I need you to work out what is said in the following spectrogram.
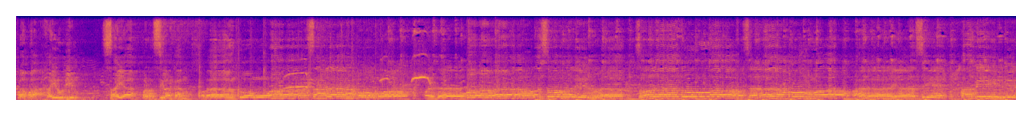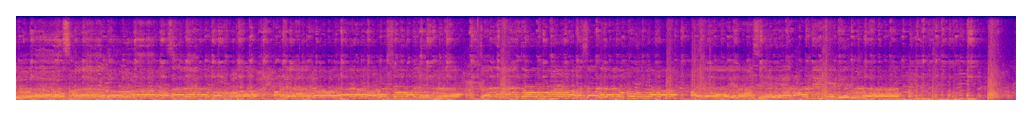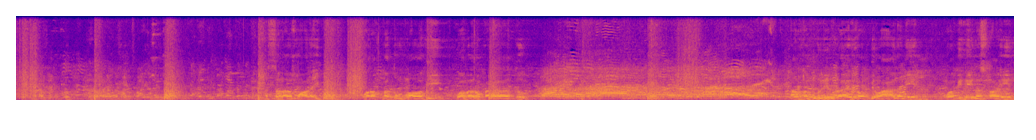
Bapak Khairuddin saya persilakan. Salatullah salamullah Assalamualaikum warahmatullahi wabarakatuh. Alhamdulillahi rabbil alamin wa bihi nasta'in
